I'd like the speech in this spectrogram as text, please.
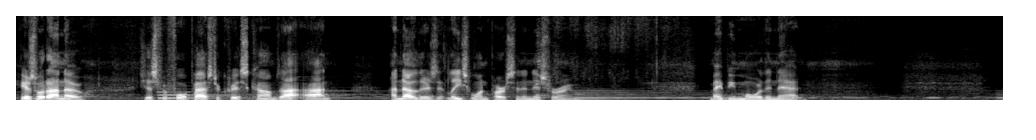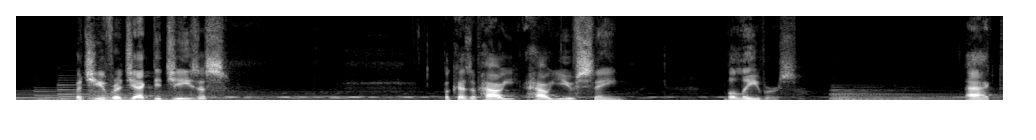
Here's what I know just before Pastor Chris comes. I, I I know there's at least one person in this room, maybe more than that. But you've rejected Jesus because of how, how you've seen believers act,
